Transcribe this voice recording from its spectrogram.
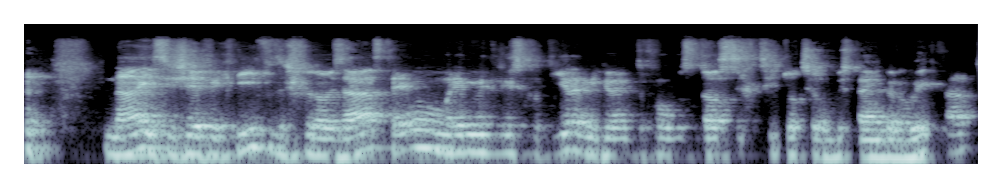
Nein, es ist effektiv, es ist für uns auch ein Thema, das wir immer wieder diskutieren. Wir gehen davon aus, dass sich die Situation bis dann beruhigt hat.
